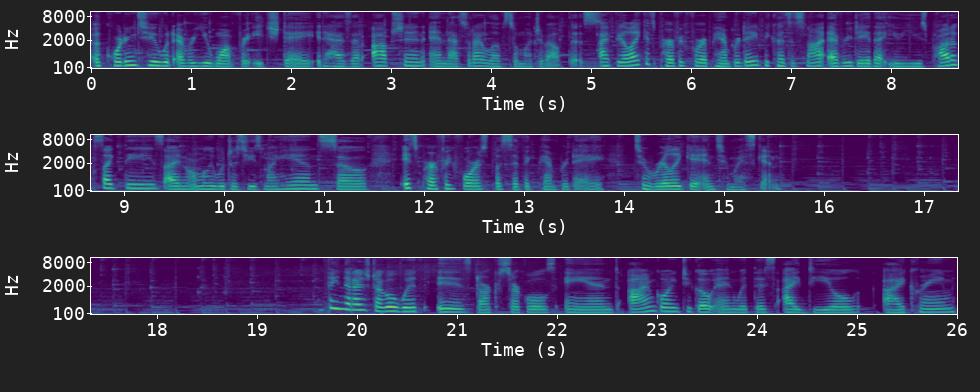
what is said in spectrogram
according to whatever you want for each day. It has that option, and that's what I love so much about this. I feel like it's perfect for a pamper day because it's not every day that you use products like these. I normally would just use my hands, so it's perfect for a specific pamper day to really get into my skin. Something that I struggle with is dark circles, and I'm going to go in with this Ideal eye cream.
